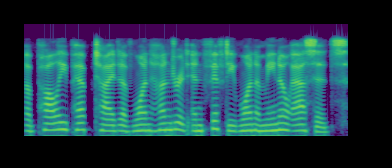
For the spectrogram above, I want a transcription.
a polypeptide of 151 amino acids.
